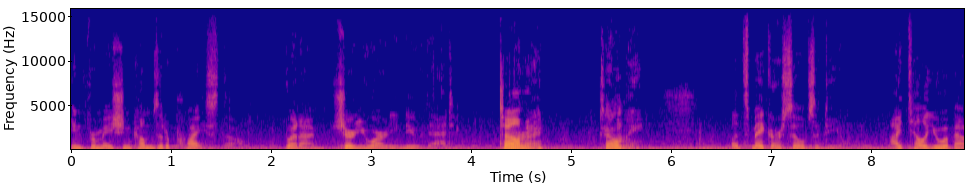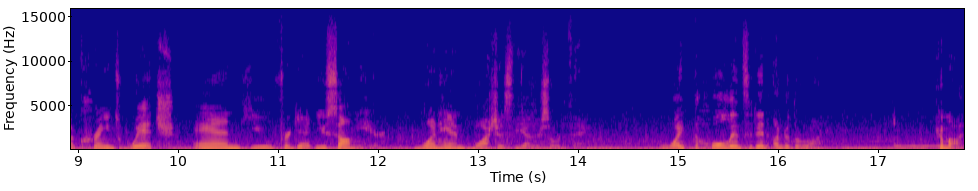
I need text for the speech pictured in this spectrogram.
Information comes at a price, though. But I'm sure you already knew that. Tell All me. right. Tell me. Let's make ourselves a deal. I tell you about Crane's witch, and you forget you saw me here. One hand washes the other, sort of thing. Wipe the whole incident under the rug. Come on,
